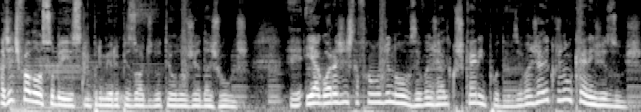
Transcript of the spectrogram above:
A gente falou sobre isso no primeiro episódio do Teologia das Ruas. É, e agora a gente está falando de novo: os evangélicos querem poder, os evangélicos não querem Jesus.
